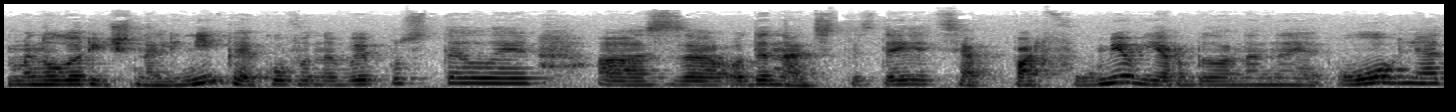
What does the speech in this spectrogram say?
минулорічна лінійка, яку вони випустили з 11, здається, парфумів. Я робила на неї огляд.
